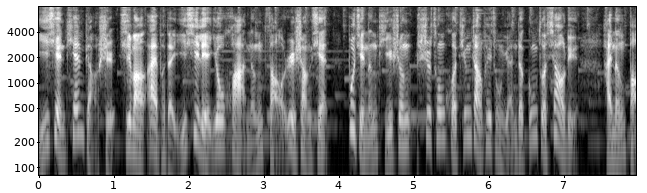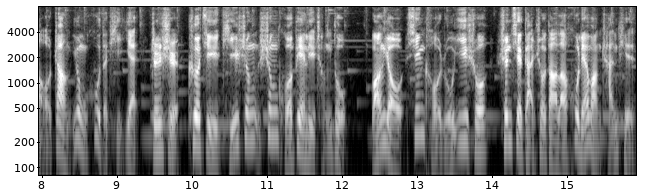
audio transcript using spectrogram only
一线天表示，希望 App 的一系列优化能早日上线。不仅能提升失聪或听障配送员的工作效率，还能保障用户的体验，真是科技提升生活便利程度。网友心口如一说：“深切感受到了互联网产品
